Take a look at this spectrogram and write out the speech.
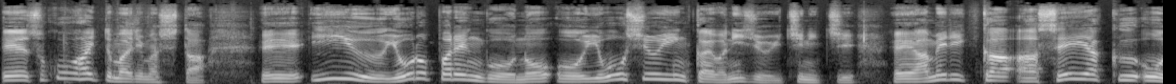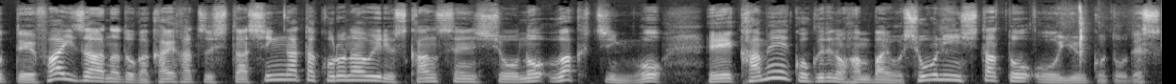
えー、そこが入ってまいりました、えー、EU ヨーロッパ連合の欧州委員会は21日、えー、アメリカ製薬大手ファイザーなどが開発した新型コロナウイルス感染症のワクチンを、えー、加盟国での販売を承認したということです。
